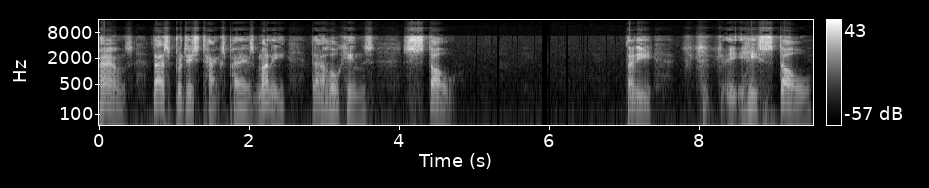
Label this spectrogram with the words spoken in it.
That's British taxpayers' money that Hawkins stole. That he he stole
